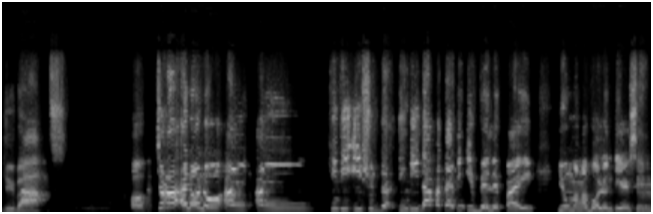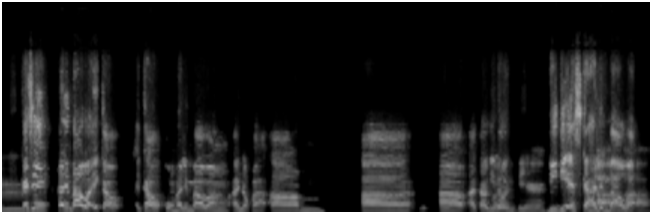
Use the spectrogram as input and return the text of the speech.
Di ba? Facts. Oh, tsaka ano no, ang ang hindi issue da, hindi dapat nating i-vilify yung mga volunteers eh. Mm. Kasi halimbawa ikaw, ikaw kung halimbawang ano ka um ah uh, uh, tawag dito, Volunteer. DDS ka halimbawa. Ah, ah, ah.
